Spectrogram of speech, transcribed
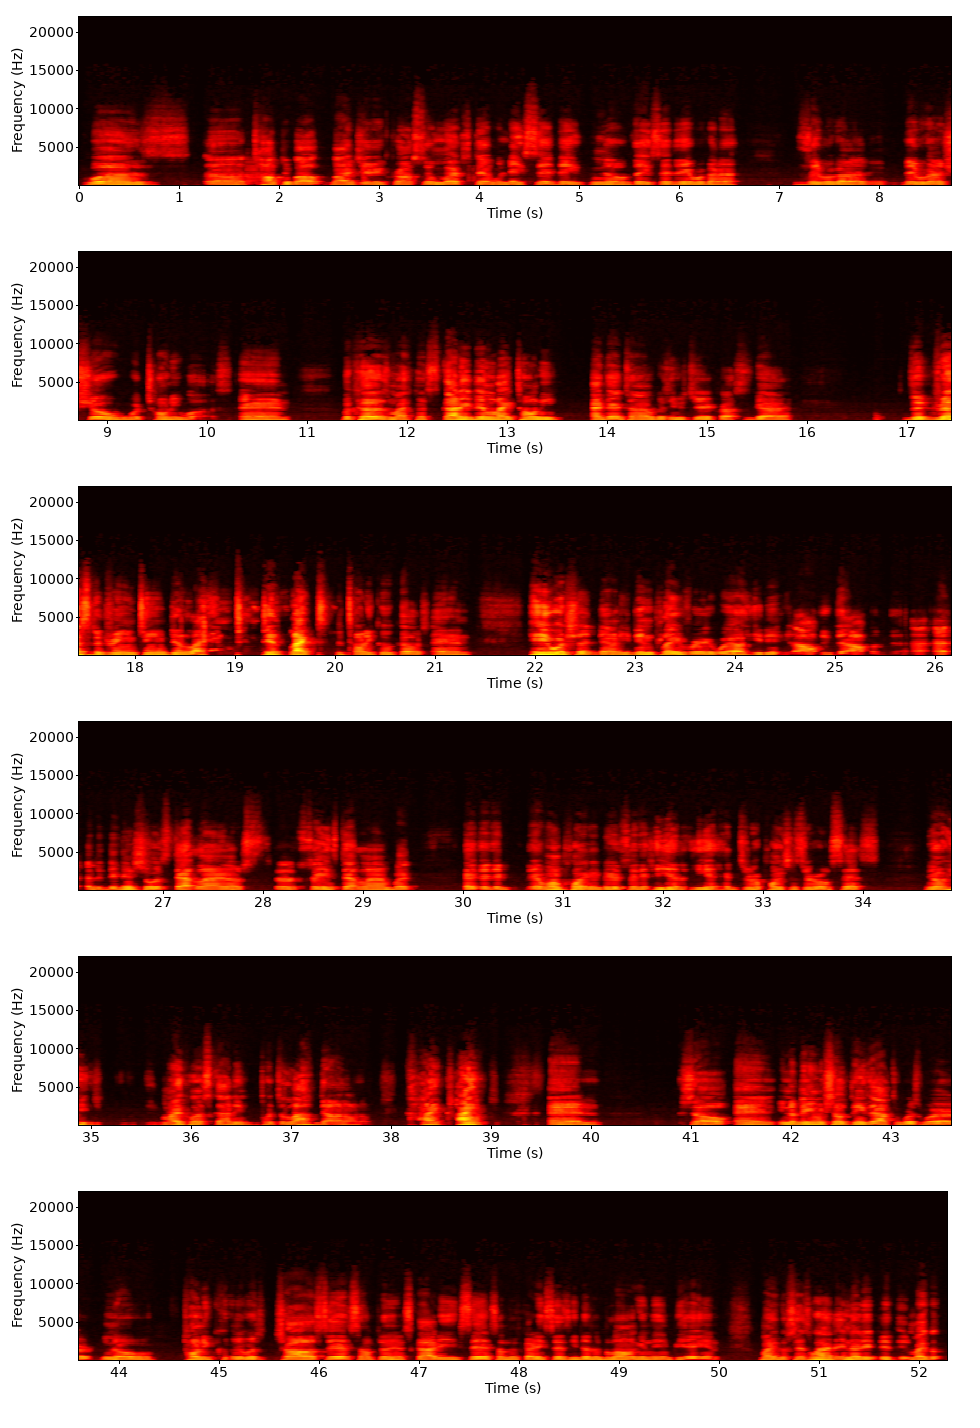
was uh, talked about by Jerry Krause so much that when they said they, you know, they said they were gonna, they were gonna, they were gonna show what Toni was, and because Michael and Scottie didn't like Toni at that time because he was Jerry Krause's guy, the rest of the Dream Team didn't like didn't like Toni Kukoc, and he was shut down. He didn't play very well. He didn't. I don't, I I, I, they didn't show a stat line or, or say stat line, but at, at, at, one point they did say that he had he had zero points and zero assists. You know, he Michael and Scottie put the lockdown on him, clank clank, and so and you know they even showed things afterwards where you know Toni it was Charles said something and Scottie said something. Scottie says he doesn't belong in the NBA and Michael says, "What?" You know, it, it, it, Michael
